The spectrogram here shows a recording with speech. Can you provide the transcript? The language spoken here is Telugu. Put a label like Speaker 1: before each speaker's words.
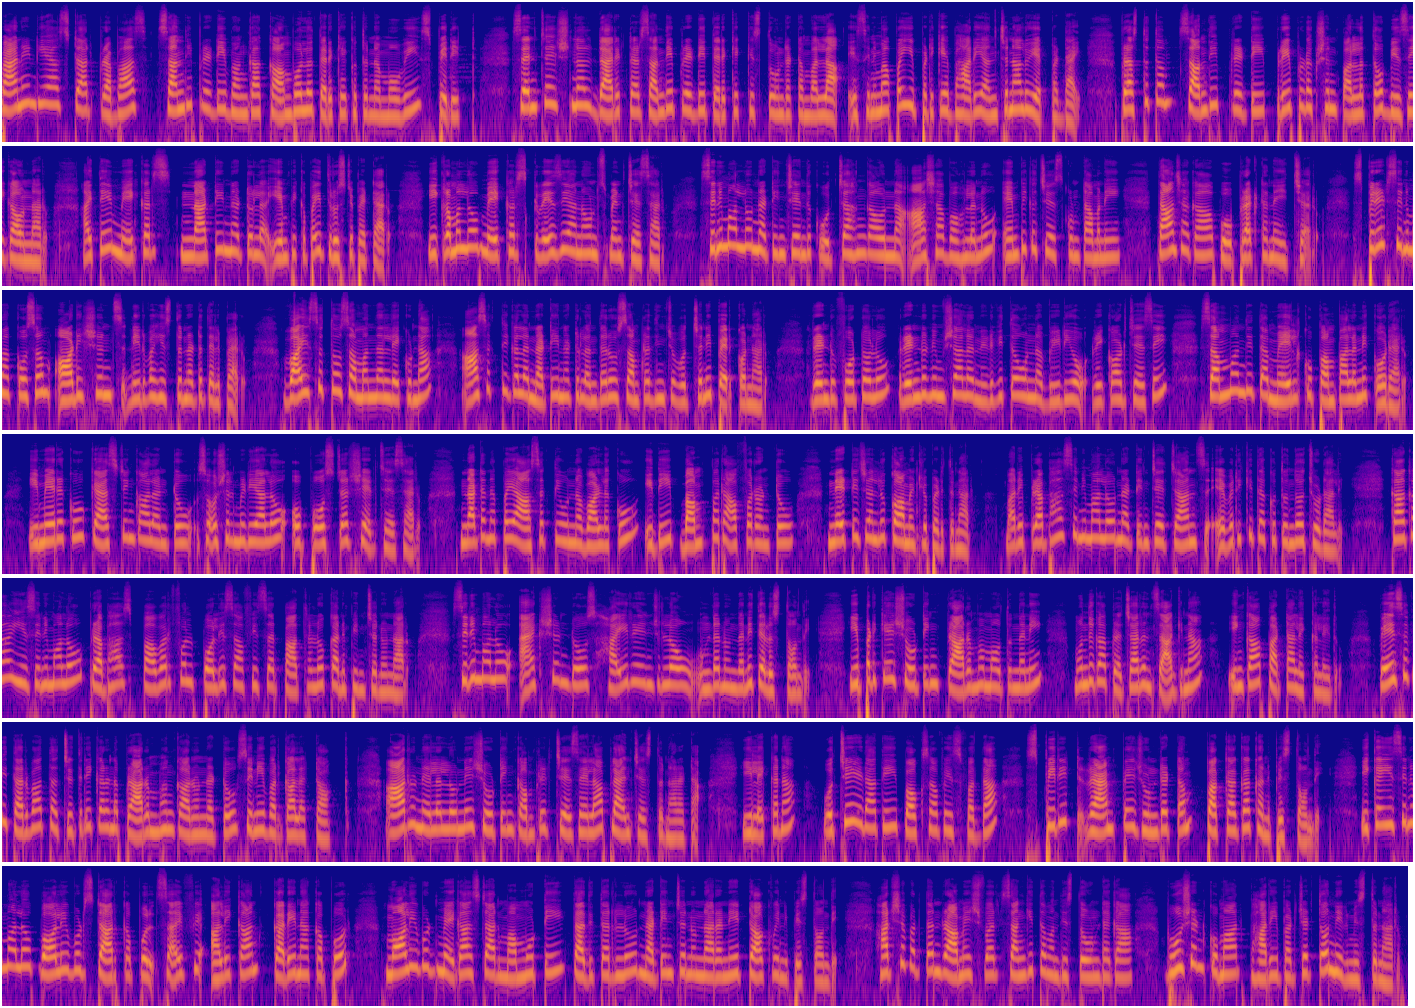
Speaker 1: Pan India star Prabhas Sandeep Reddy Vanga కాంబోలో తెరకెక్కుతున్న movie Spirit. Sensational director Sandeep Reddy తెరకెక్కిస్తూ ఉండటం వల్ల ఈ సినిమాపై ఇప్పటికే భారీ అంచనాలు ఏర్పడ్డాయి. ప్రస్తుతం సందీప్ రెడ్డి ప్రీ ప్రొడక్షన్ పనులతో బిజీగా ఉన్నారు. అయితే మేకర్స్ నటీనటుల ఎంపికపై దృష్టి పెట్టారు. ఈ క్రమంలో మేకర్స్ క్రేజీ అనౌన్స్మెంట్ చేశారు. సినిమాల్లో నటించేందుకు ఉత్సాహంగా ఉన్న ఆశాబహులను ఎంపిక చేసుకుంటామని తాజాగా ఓ ప్రకటన ఇచ్చారు. స్పిరిట్ సినిమా కోసం ఆడిషన్స్ నిర్వహిస్తున్నట్టు తెలిపారు. వయస్సుతో సంబంధం లేకుండా ఆసక్తిగల నటీనటులందరూ సంప్రదించవచ్చని పేర్కొన్నారు. రెండు ఫోటోలు రెండు నిమిషాల నిడివితో ఉన్న వీడియో రికార్డ్ చేసి సంబంధిత మెయిల్కు పంపాలని కోరారు. ఈ మేరకు క్యాస్టింగ్ కాల్ అంటూ సోషల్ మీడియాలో ఓ పోస్టర్ షేర్ చేశారు. నటనపై ఆసక్తి ఉన్న వాళ్ళకు ఇది బంపర్ ఆఫర్ అంటూ నెటిజన్లు కామెంట్లు పెడుతున్నారు. మరి ప్రభాస్ సినిమాలో నటించే ఛాన్స్ ఎవరికి దక్కుతుందో చూడాలి. కాగా ఈ సినిమాలో ప్రభాస్ పవర్ఫుల్ పోలీస్ ఆఫీసర్ పాత్రలో కనిపించనున్నారు. సినిమాలో యాక్షన్ డోస్ హై రేంజ్లో ఉండనుందని తెలుస్తోంది. ఇప్పటికే షూటింగ్ ప్రారంభమవుతుందని ముందుగా ప్రచారం సాగినా ఇంకా పట్టాలెక్కలేదు. వేసవి తర్వాత చిత్రీకరణ ప్రారంభం కానున్నట్టు సినీ వర్గాల టాక్. ఆరు నెలల్లోనే షూటింగ్ కంప్లీట్ చేసేలా ప్లాన్ చేస్తున్నారట. ఈ లెక్కన వచ్చే ఏడాది బాక్సాఫీస్ వద్ద స్పిరిట్ ర్యాంపేజ్ ఉండటం పక్కాగా కనిపిస్తోంది. ఇక ఈ సినిమాలో Bollywood star couple Saif Ali Khan Kareena Kapoor Mollywood megastar Mammootty తదితరులు నటించనున్నారని టాక్ వినిపిస్తోంది. హర్షవర్ధన్ రామేశ్వర్ సంగీతం అందిస్తూ ఉండగా భూషణ్ కుమార్ భారీ బడ్జెట్తో నిర్మిస్తున్నారు.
